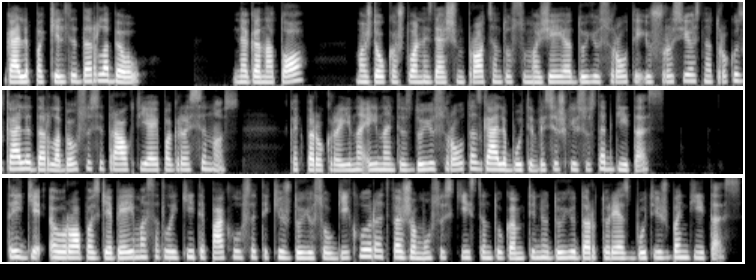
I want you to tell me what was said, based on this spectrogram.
gali pakilti dar labiau. Negana to, maždaug 80 procentų sumažėję dujų srautai iš Rusijos netrukus gali dar labiau susitraukti jai pagrasinus, kad per Ukrainą einantis dujų srautas gali būti visiškai sustabdytas. Taigi, Europos gebėjimas atlaikyti paklausą tik iš dujų saugyklų ir atvežamų suskystintų gamtinių dujų dar turės būti išbandytas.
